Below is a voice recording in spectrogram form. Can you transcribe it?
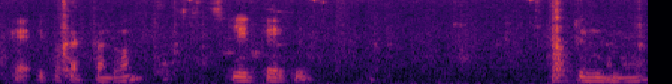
ஓகே இப்போ கட் பண்ணுறோம் ஸ்ப்ளிட் பேக்கு. ட்ரிம் பண்ணுவோம்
